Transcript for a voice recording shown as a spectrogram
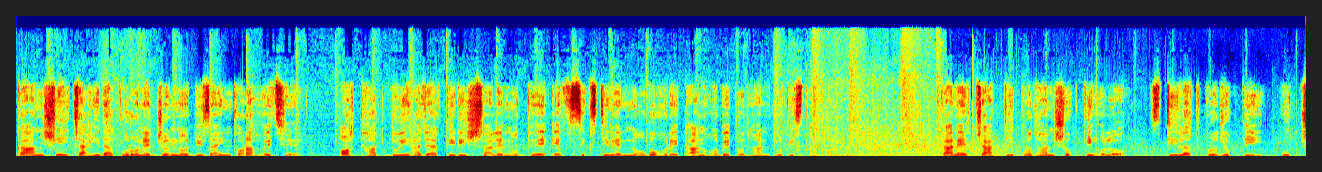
কান সেই চাহিদা পূরণের জন্য ডিজাইন করা হয়েছে। অর্থাৎ দুই সালের মধ্যে এফ সিক্সটিনের নৌবহরে কান হবে প্রধান প্রতিস্থাপন। কানের চারটি প্রধান শক্তি হল স্টিলত প্রযুক্তি, উচ্চ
